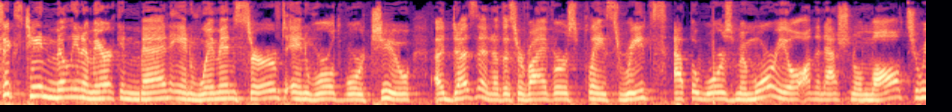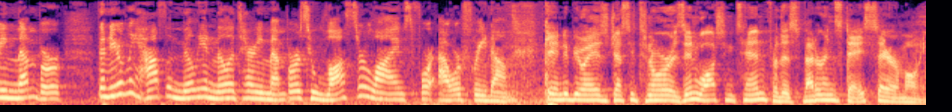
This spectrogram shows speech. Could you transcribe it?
16 million American men and women served in World War II. A dozen of the survivors placed wreaths at the war's memorial on the National Mall to remember the nearly half a million military members who lost their lives for our freedom. KNWA's Jessi Turnure is in Washington for this Veterans Day ceremony.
